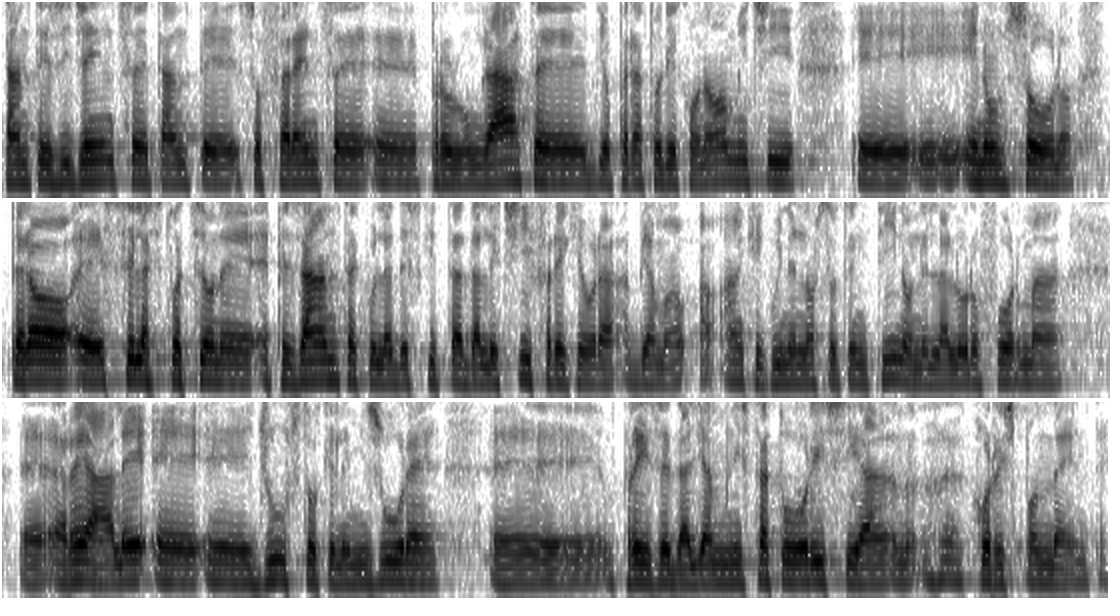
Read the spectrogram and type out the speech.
tante esigenze, tante sofferenze eh, prolungate di operatori economici e, e, e non solo. Però eh, se la situazione è pesante, quella descritta dalle cifre che ora abbiamo anche qui nel nostro Trentino, nella loro forma eh, reale, è, è giusto che le misure eh, prese dagli amministratori sia eh, corrispondente.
